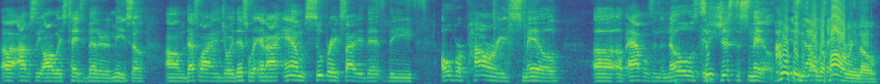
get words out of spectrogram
uh, obviously, always tastes better to me. So um, that's why I enjoy this one, and I am super excited that the overpowering smell uh, of apples in the nose See, is just the smell. I don't think it's not taste. overpowering though.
